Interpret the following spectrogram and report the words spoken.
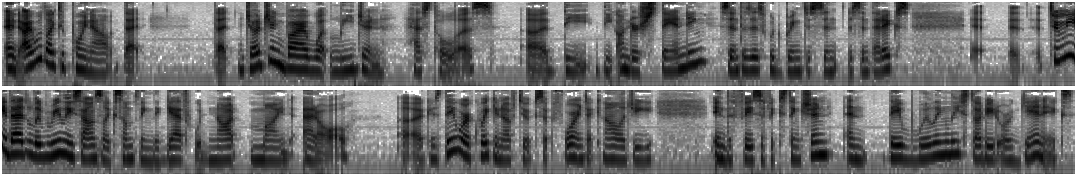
and I would like to point out that that judging by what Legion has told us, uh, the the understanding synthesis would bring to syn- synthetics, uh, to me that really sounds like something the Geth would not mind at all. because uh, they were quick enough to accept foreign technology in the face of extinction, and they willingly studied organics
